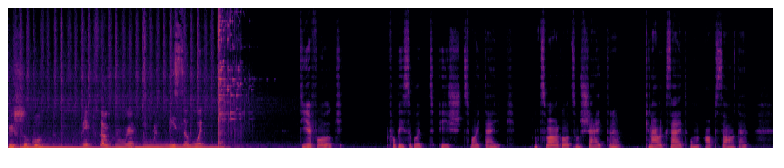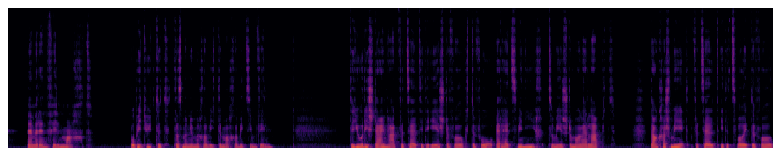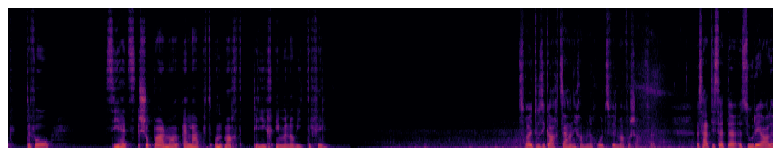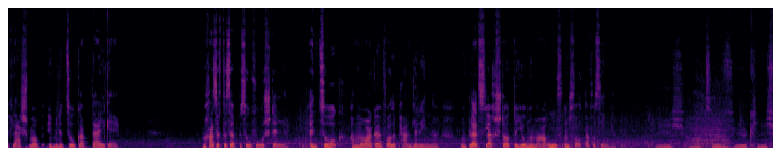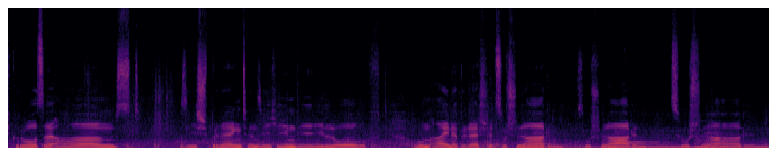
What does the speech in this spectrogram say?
Bist so gut. Nicht so gut. Bist so gut. Diese Folge von Bissengut ist zweiteilig. Und zwar geht es um Scheitern, genauer gesagt um Absagen, wenn man einen Film macht, wo bedeutet, dass man nicht mehr weitermachen kann mit seinem Film. Der Juri Steinhardt erzählt in der ersten Folge davon, er hat es wie ich zum ersten Mal erlebt. Danka Schmid erzählt in der zweiten Folge davon, sie hat es schon ein paar Mal erlebt und macht gleich immer noch weiter Film. 2018 habe ich an einem Kurzfilm arbeiten. Es hätte einen surrealen Flashmob in einem Zugabteil gegeben. Man kann sich das etwa so vorstellen. Ein Zug am Morgen voller Pendlerinnen und plötzlich steht der junge Mann auf und fährt an singen. Ich hatte wirklich große Angst. Sie sprengten sich in die Luft um eine Bresche zu schlagen, zu schlagen, zu schlagen.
